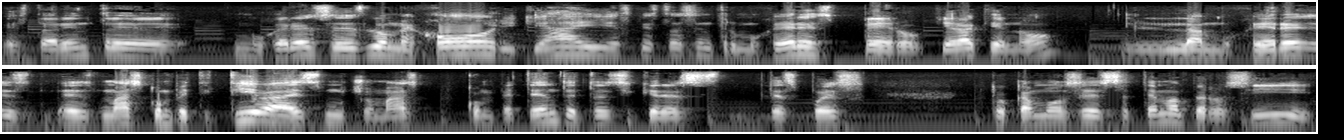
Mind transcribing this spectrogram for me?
estar entre mujeres es lo mejor y que, ay, es que estás entre mujeres, pero quiera que no, la mujer es, más competitiva, es mucho más competente, entonces si quieres después tocamos este tema, pero sí,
